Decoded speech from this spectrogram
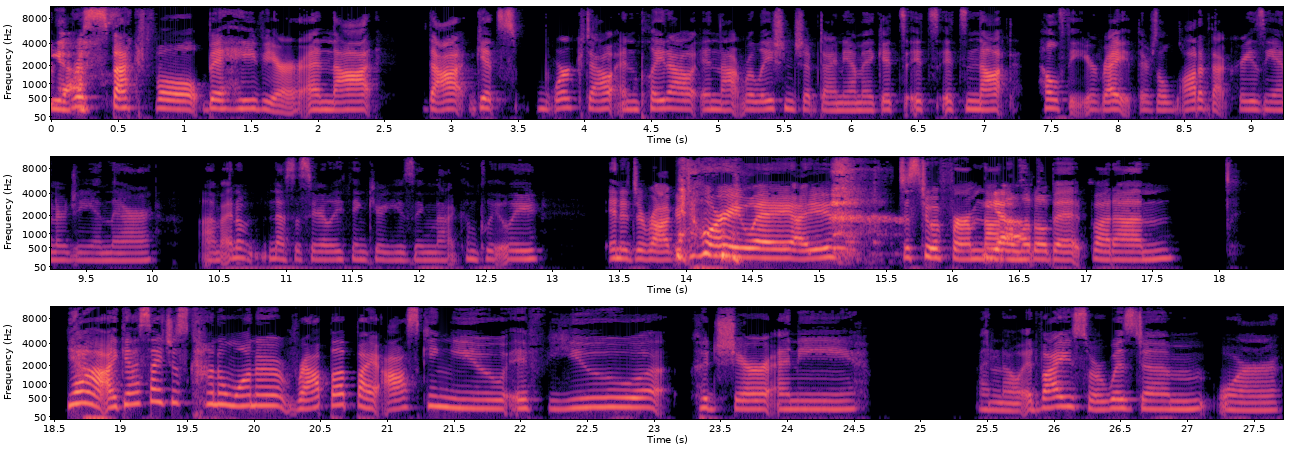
Yeah. respectful behavior and that that gets worked out and played out in that relationship dynamic. It's it's it's not healthy. You're right. There's a lot of that crazy energy in there. Um, I don't necessarily think you're using that completely in a derogatory way. I just to affirm that Yeah. a little bit, but um yeah, I guess I just kind of want to wrap up by asking you if you could share any I don't know, advice or wisdom or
